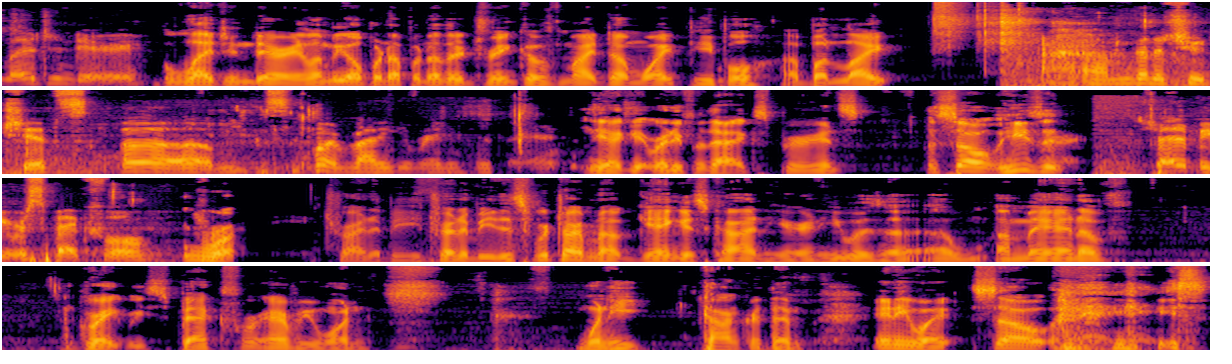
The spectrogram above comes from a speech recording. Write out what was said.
legendary. legendary. Let me open up another drink of my dumb white people, a Bud Light. I'm gonna chew chips. Um, so everybody get ready for that. Yeah, get ready for that experience. So he's a Try to be respectful. Right. try to be try to be this. We're talking about Genghis Khan here, and he was a, a, a man of great respect for everyone when he conquered them. Anyway, so he's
